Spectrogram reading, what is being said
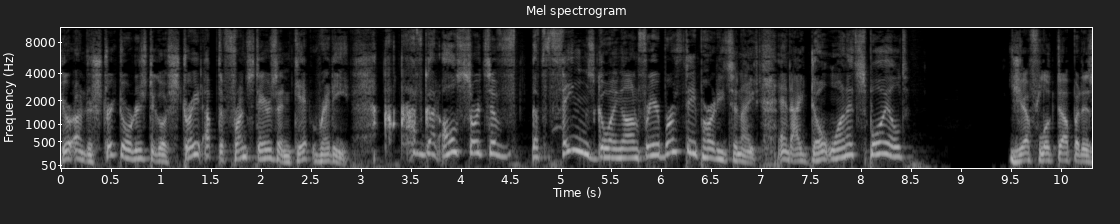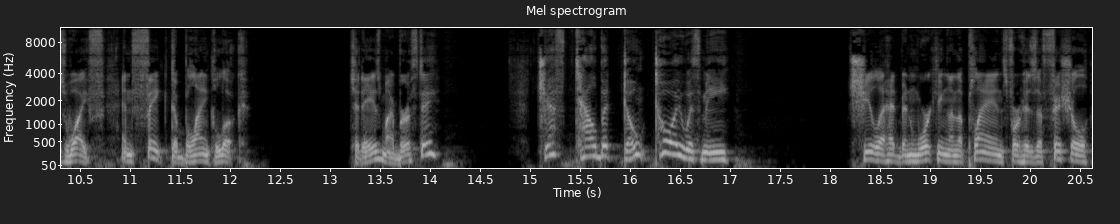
you're under strict orders to go straight up the front stairs and get ready. I- have got all sorts of, of things going on for your birthday party tonight, and I don't want it spoiled. Jeff looked up at his wife and faked a blank look. Today's my birthday? Jeff Talbot, don't toy with me. Sheila had been working on the plans for his official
